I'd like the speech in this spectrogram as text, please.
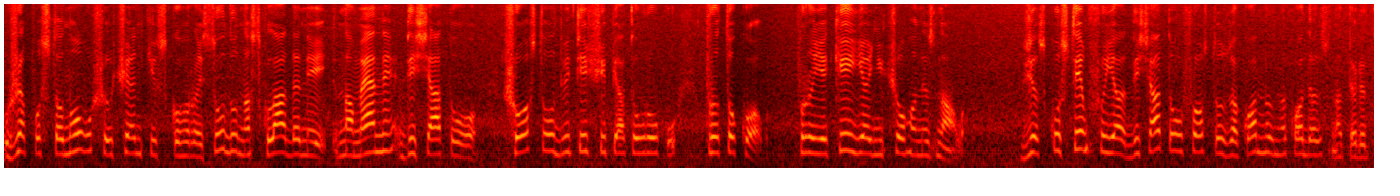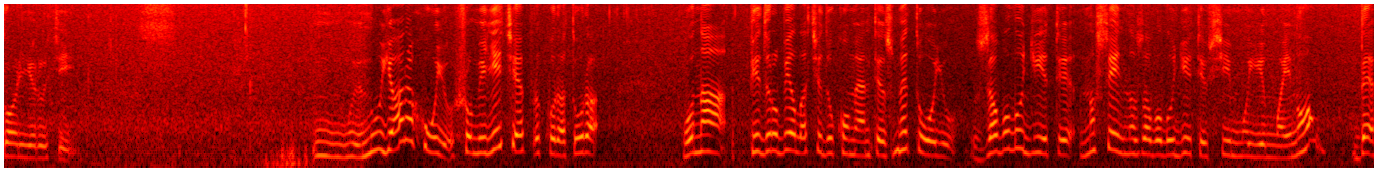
вже постанову Шевченківського райсуду, на складений на мене 10-6-2005 року протокол про який я нічого не знала. В зв'язку з тим, що я 10-6 законно знаходилась на території Росії. Ну, я рахую, що міліція, прокуратура, вона підробила ці документи з метою заволодіти, насильно заволодіти всім моїм майном, де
